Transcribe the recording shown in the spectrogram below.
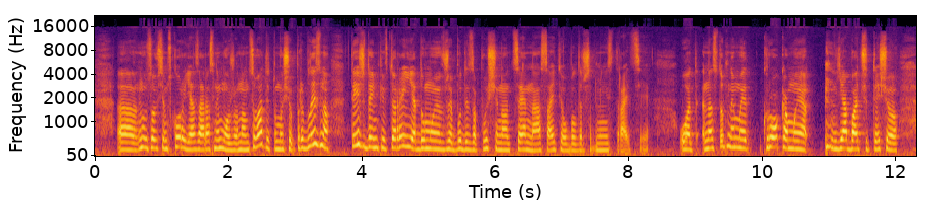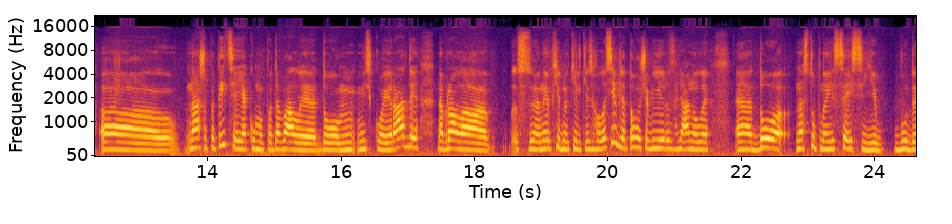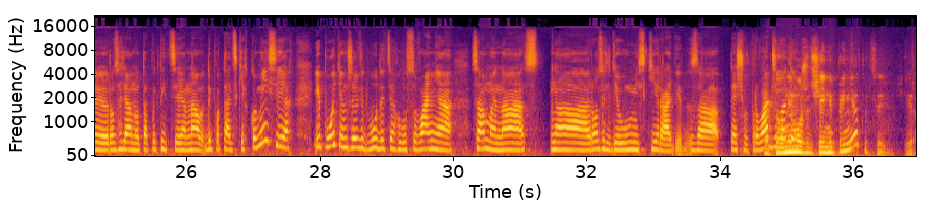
Ну зовсім скоро я зараз не можу анонсувати, тому що приблизно тиждень-півтори, я думаю, вже буде запущено це на сайті облдержадміністрації. От наступними кроками я бачу те, що е, наша петиція, яку ми подавали до міської ради, набрала необхідну кількість голосів для того, щоб її розглянули. Е, До наступної сесії буде розглянута петиція на депутатських комісіях, і потім вже відбудеться голосування саме на, на розгляді у міській раді за те, що Тобто вони можуть ще й не прийняти це? Як?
